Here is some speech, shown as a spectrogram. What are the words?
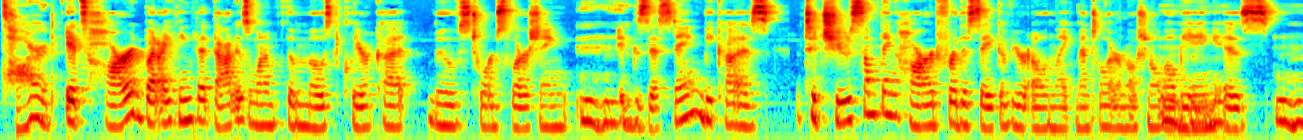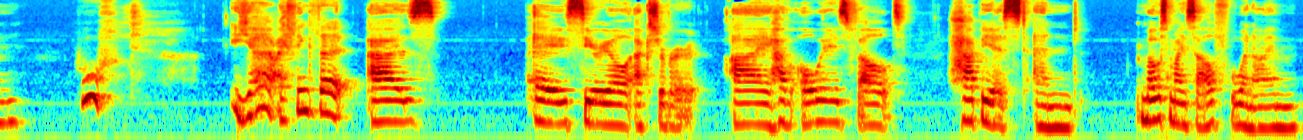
It's hard. It's hard, but I think that that is one of the most clear cut moves towards flourishing mm-hmm. existing because to choose something hard for the sake of your own like mental or emotional well-being mm-hmm. is mm-hmm. whew. yeah i think that as a serial extrovert i have always felt happiest and most myself when i'm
